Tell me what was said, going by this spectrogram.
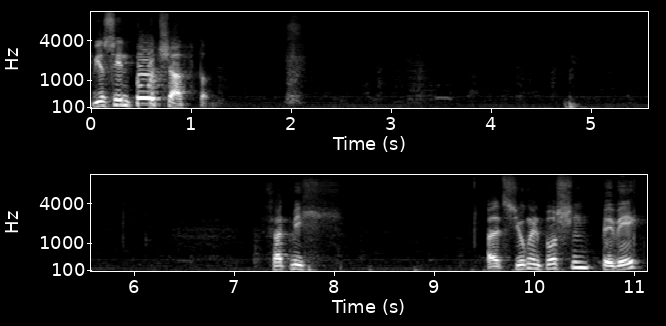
Wir sind Botschafter. Es hat mich als jungen Burschen bewegt,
